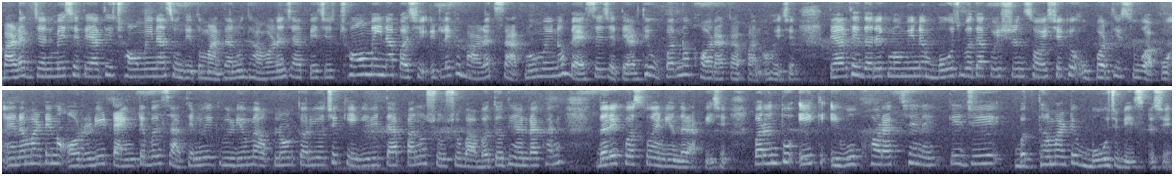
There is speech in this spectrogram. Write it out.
બાળક જન્મે છે ત્યારથી છ મહિના સુધી તો માતાનું ધાવણ જ આપે છે. છ મહિના પછી એટલે કે બાળક સાતમો મહિનો બેસે છે, ત્યારથી ઉપરનો ખોરાક આપવાનો હોય છે. ત્યારથી દરેક મમ્મીને બહુ જ બધા ક્વેશ્ચન્સ હોય છે કે ઉપરથી શું આપવું? એના માટેનું ઓલરેડી ટાઈમ ટેબલ સાથેનું એક વીડિયો મેં અપલોડ કર્યો છે, કેવી રીતે આપવાનું, શું શું બાબતો ધ્યાન રાખવાની, દરેક વસ્તુ એની અંદર આપી છે. પરંતુ એક એવો ખોરાક છે ને કે જે બધા માટે બહુ જ બેસ્ટ છે.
